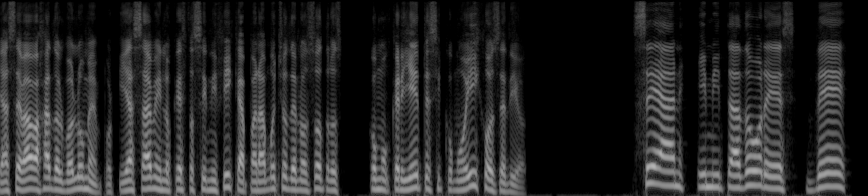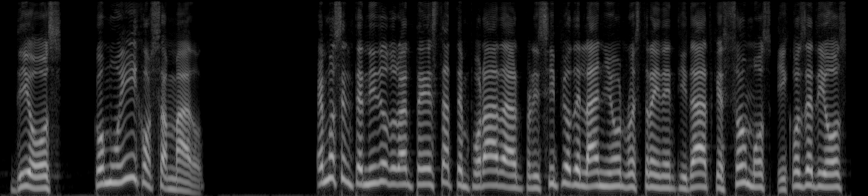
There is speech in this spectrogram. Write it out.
ya se va bajando el volumen, porque ya saben lo que esto significa para muchos de nosotros como creyentes y como hijos de Dios. Sean imitadores de Dios como hijos amados. Hemos entendido durante esta temporada, al principio del año, nuestra identidad, que somos hijos de Dios,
